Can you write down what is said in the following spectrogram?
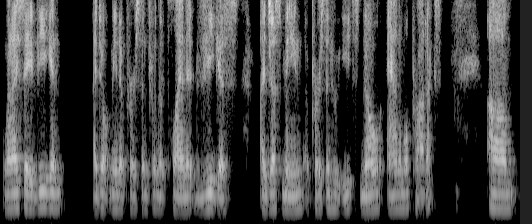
When I say vegan, I don't mean a person from the planet Vegas. I just mean a person who eats no animal products. Um,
